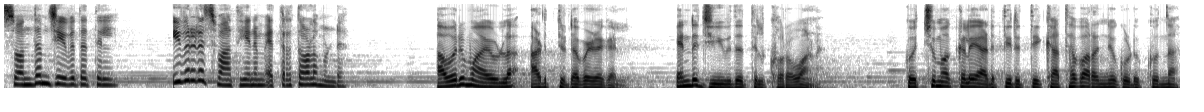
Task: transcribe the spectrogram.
സ്വന്തം ജീവിതത്തിൽ ഇവരുടെ സ്വാധീനം എത്രത്തോളമുണ്ട്? അവരുമായുള്ള അടുത്തിടപഴകൽ എന്റെ ജീവിതത്തിൽ കുറവാണ്. കൊച്ചുമക്കളെ അടുത്തിരുത്തി കഥ പറഞ്ഞു കൊടുക്കുന്ന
